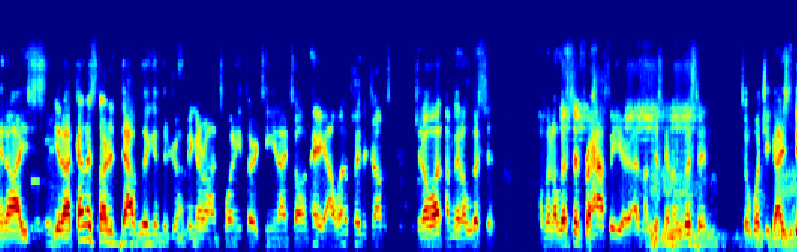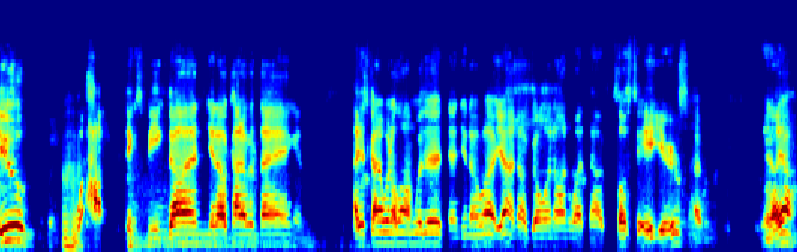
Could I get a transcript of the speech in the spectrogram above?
you know, I you know I kind of started dabbling in the drumming around 2013. I told him, hey, I want to play the drums. you know what? I'm gonna listen. I'm gonna listen for half a year. and I'm just gonna listen to what you guys do, uh-huh. what, how things being done, you know, kind of a thing. And I just kind of went along with it. And you know what? Yeah, no, going on what now, close to eight years. I'm, you know, yeah.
